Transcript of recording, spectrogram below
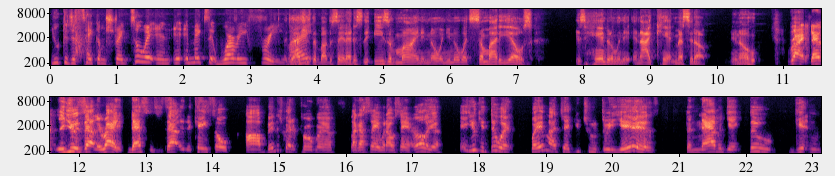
you could just take them straight to it and it, it makes it worry free right? I was just about to say that it's the ease of mind and knowing, you know what, somebody else is handling it and I can't mess it up, you know? Right. That you're exactly right. That's exactly the case. So our business credit program, like I say, what I was saying earlier, you can do it, but it might take you two, three years to navigate through getting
